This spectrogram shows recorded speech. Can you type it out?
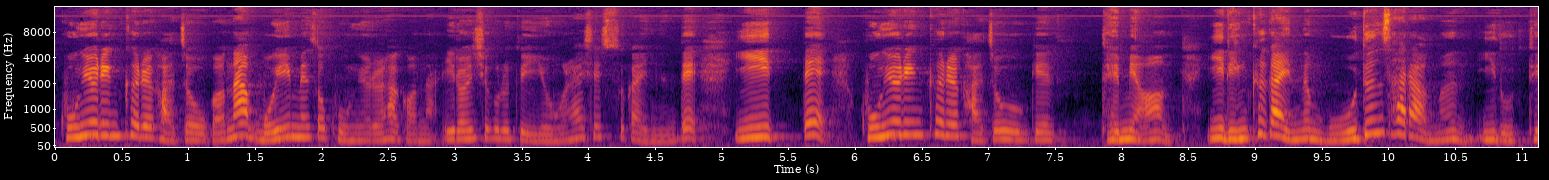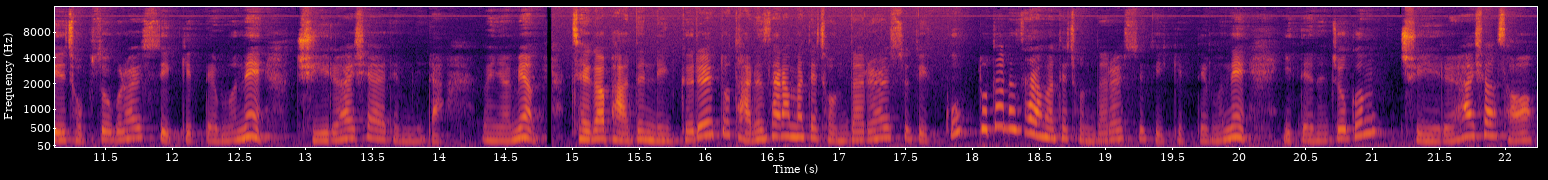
공유 링크를 가져오거나 모임에서 공유를 하거나 이런 식으로도 이용을 하실 수가 있는데 이때 공유 링크를 가져오게 되면 이 링크가 있는 모든 사람은 이 노트에 접속을 할 수 있기 때문에 주의를 하셔야 됩니다. 왜냐하면 제가 받은 링크를 또 다른 사람한테 전달을 할 수도 있고 또 다른 사람한테 전달할 수도 있기 때문에 이때는 조금 주의를 하셔서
